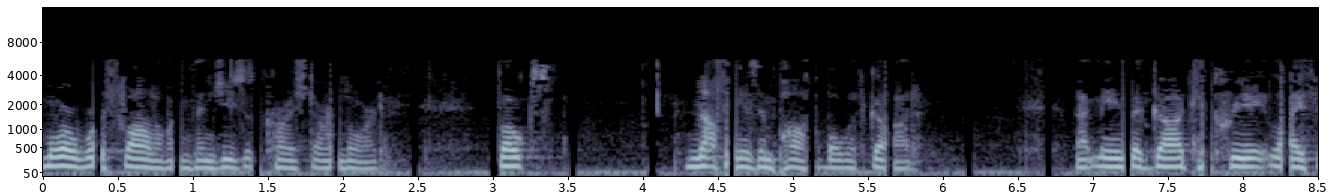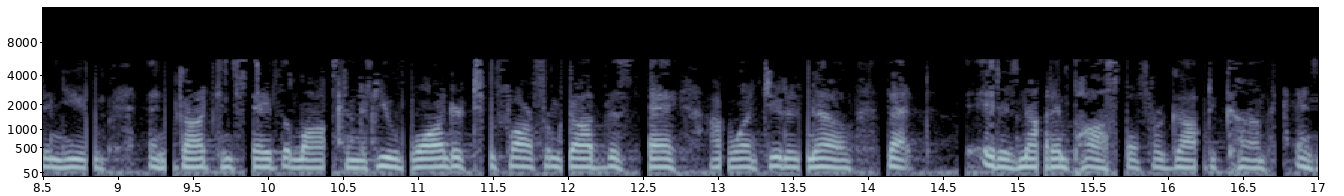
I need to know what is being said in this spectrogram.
more worth following than Jesus Christ our Lord. Folks, nothing is impossible with God. That means that God can create life in you and God can save the lost. And if you wander too far from God this day, I want you to know that it is not impossible for God to come and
